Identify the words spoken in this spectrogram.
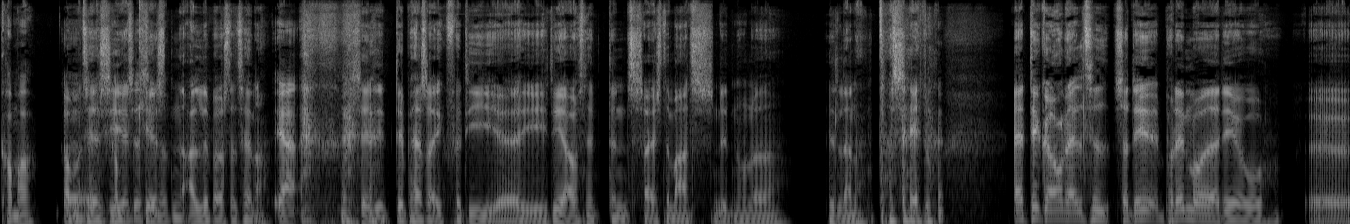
kommer... Kommer til at øh, sige, at Kirsten aldrig børster tænder. Ja. så det, det passer ikke, fordi øh, i det afsnit den 16. marts 1900 et eller andet, der sagde du, at det gør hun altid. Så det, på den måde er det jo øh,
